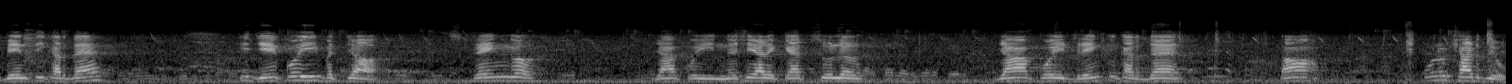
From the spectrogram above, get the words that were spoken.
ਬੇਨਤੀ ਕਰਦਾ ਕਿ ਜੇ ਕੋਈ ਬੱਚਾ ਸਟ੍ਰਿੰਗ ਜਾਂ ਕੋਈ ਨਸ਼ੇ ਵਾਲੇ ਕੈਪਸੂਲ ਜਾਂ ਕੋਈ ਡਰਿੰਕ ਕਰਦਾ ਤਾਂ ਉਹਨੂੰ ਛੱਡ ਦਿਓ।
